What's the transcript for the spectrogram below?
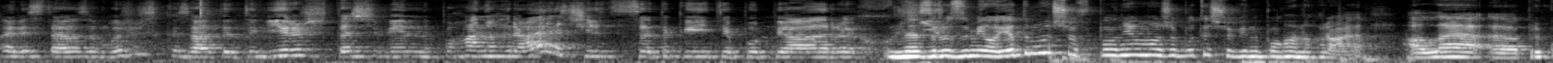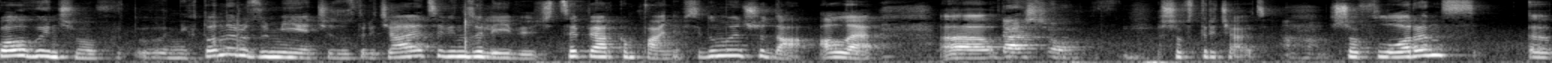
Гаррі Стайлза можеш сказати, ти віриш в те, що він погано грає, чи це такий типу піар? Не зрозуміло. Я думаю, що вполне може бути, що він погано грає. Але е, прикол в іншому. Ніхто не розуміє, чи зустрічається він з Олівією, чи це піар-кампанія. Всі думають, що да. Але е, Да, що? що зустрічаються? Ага. Що Флоренс е,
